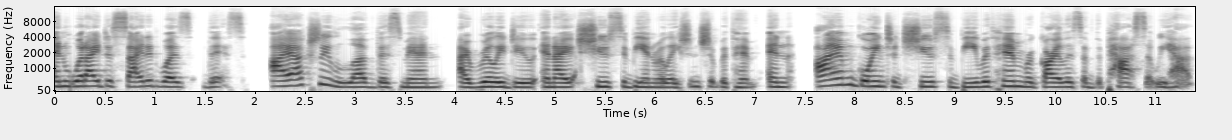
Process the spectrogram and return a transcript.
And what I decided was this. I actually love this man. I really do. And I choose to be in relationship with him. And I am going to choose to be with him regardless of the past that we have.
